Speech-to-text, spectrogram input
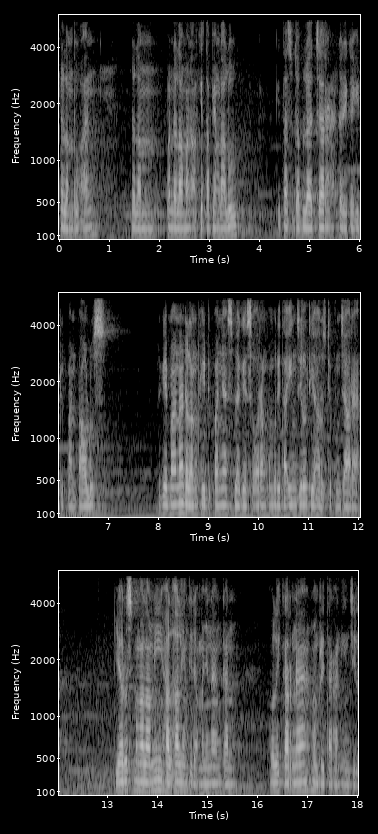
dalam Tuhan, dalam pendalaman Alkitab yang lalu kita sudah belajar dari kehidupan Paulus Bagaimana dalam kehidupannya sebagai seorang pemberita Injil dia harus dipenjara. Dia harus mengalami hal-hal yang tidak menyenangkan oleh karena memberitakan Injil.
